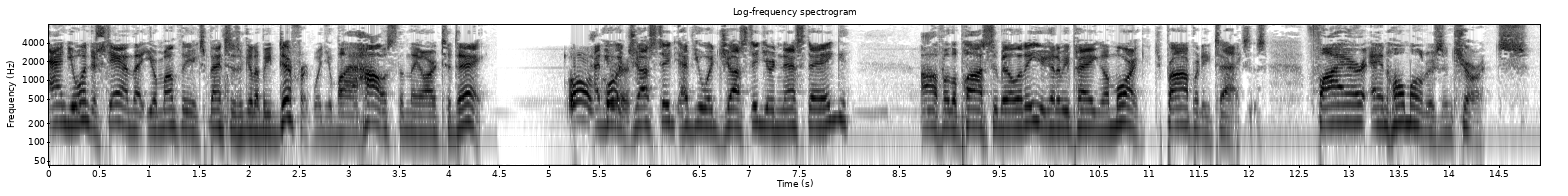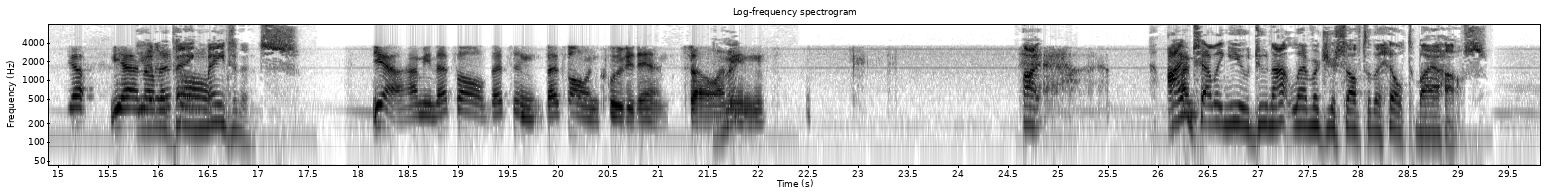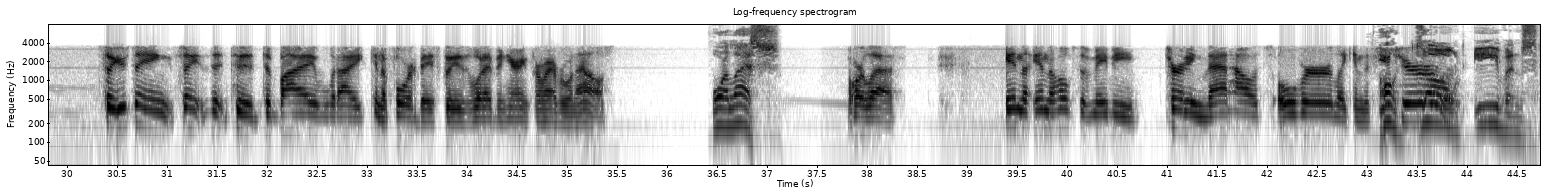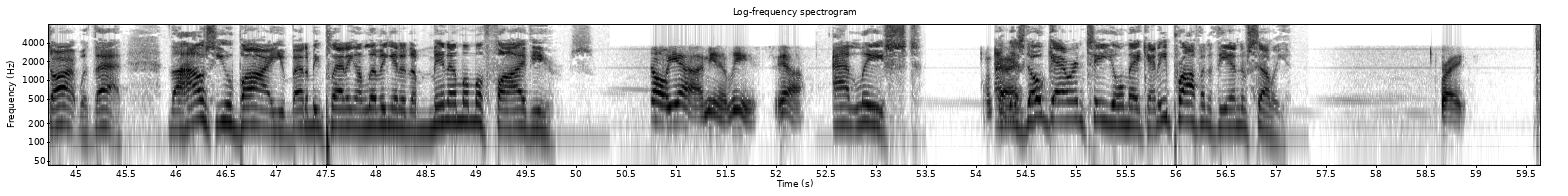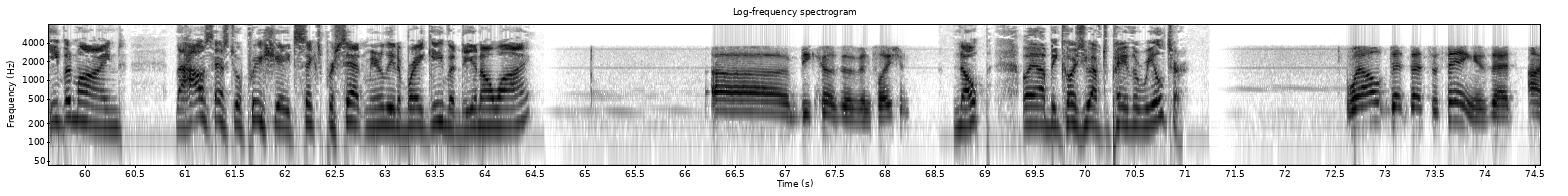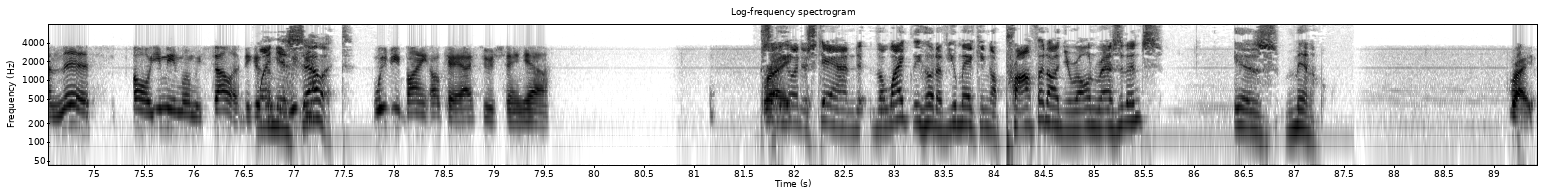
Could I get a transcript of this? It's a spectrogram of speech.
And you understand that your monthly expenses are going to be different when you buy a house than they are today. Oh, of have you adjusted? Have you adjusted your nest egg uh, for the possibility you're going to be paying a mortgage, property taxes, fire and homeowners insurance? Yep. Yeah. You're no, going to be paying all. maintenance. Yeah, I mean that's all. That's in. That's all included in. So I Mhm. mean, I, I'm, I'm- telling you, do not leverage yourself to the hilt to buy a house. So you're saying say to to buy what I can afford basically is what I've been hearing from everyone else, Or less. or less, in the in the hopes of maybe turning that house over like in the oh, future. Oh, don't even start with that. The house you buy, you better be planning on living in it a minimum of five years. Oh yeah, I mean at least yeah. At least. Okay. And there's no guarantee you'll make any profit at the end of selling it. right. Keep in mind, the house has to appreciate 6% merely to break even. Do you know why? Uh, because of inflation. Nope. Well, because you have to pay the realtor. Well, that that's the thing is that on this. Oh, you mean when we sell it? Because When you we'd be- sell it. we'd be buying. Okay, I see what you're saying. Yeah. So Right. you understand, the likelihood of you making a profit on your own residence is minimal. Right.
